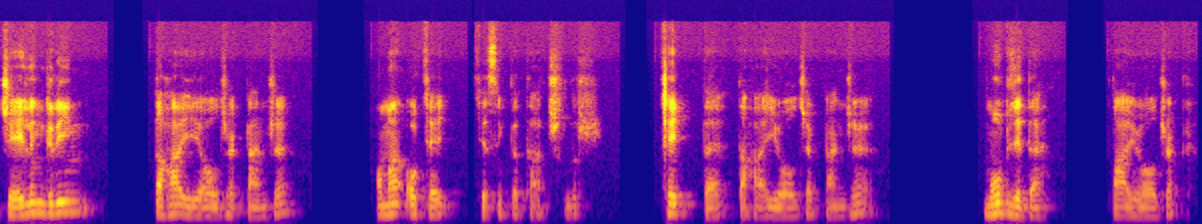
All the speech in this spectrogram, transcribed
Jalen Green daha iyi olacak bence. Ama okey. Kesinlikle tartışılır. Kate de daha iyi olacak bence. Mobley de daha iyi olacak.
